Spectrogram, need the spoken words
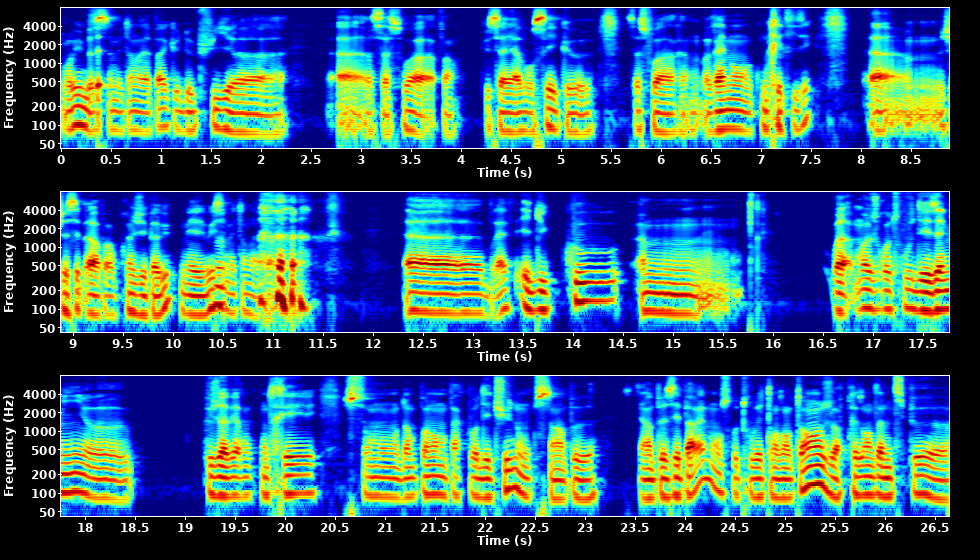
Oui, bah, Ça- ça m'étonnerait pas que depuis, euh, euh, ça soit, enfin, que ça ait avancé que ça soit vraiment concrétisé. Je sais pas, après, j'ai pas vu, mais oui, ça Mm. m'étonnerait pas. Bref, et du coup, hum, voilà, moi, je retrouve des amis euh, que j'avais rencontrés sur mon, pendant mon parcours d'études, c'est un peu, c'était un peu séparé, mais on se retrouvait de temps en temps. Je leur présente un petit peu euh,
